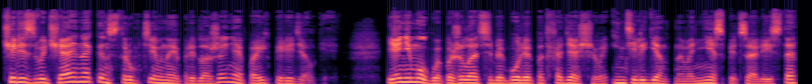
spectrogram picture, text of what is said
чрезвычайно конструктивные предложения по их переделке. Я не мог бы пожелать себе более подходящего интеллигентного неспециалиста,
